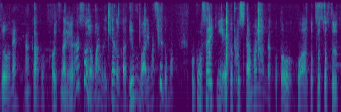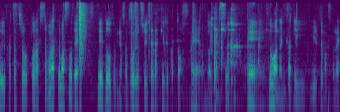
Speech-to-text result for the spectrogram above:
上ね、なんか、こいつ何偉そうにお前もできてるのかっていう部分もありますけども、僕も最近得得した学んだことをこうアウトプットするという形を取らせてもらってますので、えーどうぞ皆さんご了承いただければと、えー思います。えー今日は何かと言言ってますとね、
